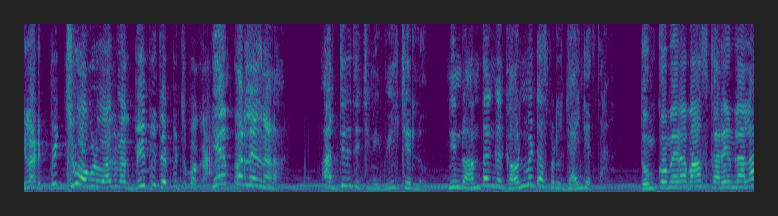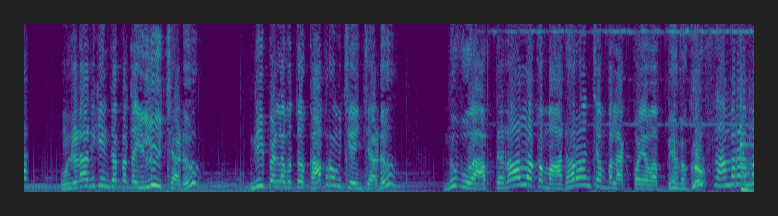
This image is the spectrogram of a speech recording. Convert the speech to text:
ఇలాంటి పిచ్చి వాగుడు వాగు నాకు బీపీ తెప్పించుకోక. ఏం పర్లేదు నాన్న. అద్దెకి తెచ్చిన వీల్ చైర్లో నిన్ను అందంగా గవర్నమెంట్ హాస్పిటల్ జాయిన్ చేస్తా. తుమ్కో మేరా బాస్ కరీంలాలా? ఉండడానికి ఇంత పెద్ద ఇల్లు ఇచ్చాడు? నీ పెళ్ళబతో కాపురం చేయించాడు? నువ్వు ఆఫ్టర్ ఆల్ ఒక మాధారం చంపలేకపోయావా బెవకు రామరామ.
